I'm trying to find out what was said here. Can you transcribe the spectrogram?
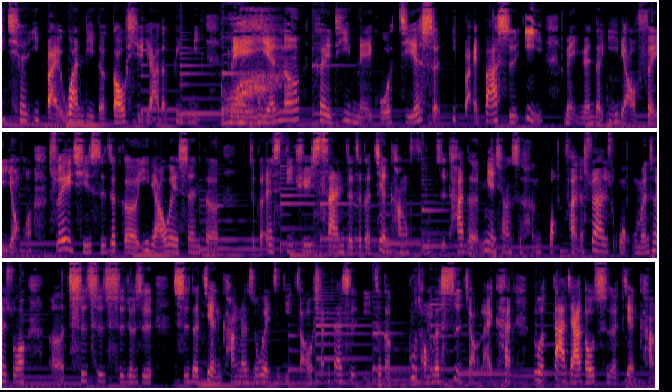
一千一百万例的高血压的病例，每年呢可以替美国节省一百八十亿美元的医疗费用哦。所以其实这个医疗卫生的这个 SDG 三的这个健康福祉，它的面向是很广泛的。虽然我我们会说，呃，吃吃吃就是吃的健康，那是为自己着想，但是以这个不同的视角来看，如果大家都吃的健康，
